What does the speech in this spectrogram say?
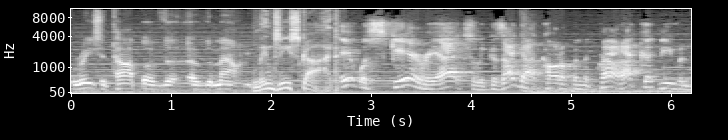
reached the top of the of the mountain. Lindsay Scott. It was scary actually because I got caught up in the crowd. I couldn't even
